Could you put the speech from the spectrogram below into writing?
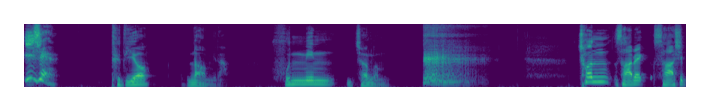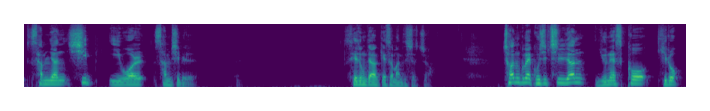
이제 드디어 나옵니다. 훈민정음 1443년 12월 30일 세종대왕께서 만드셨죠. 1997년 유네스코 기록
